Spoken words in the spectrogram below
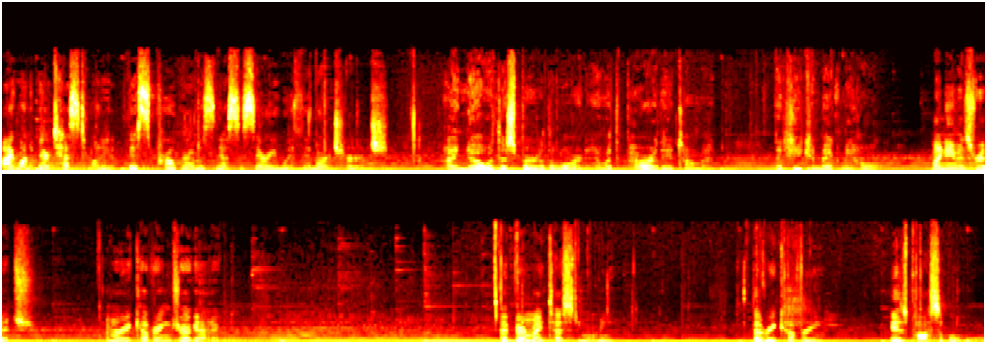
I want to bear testimony that this program is necessary within our church. I know with the Spirit of the Lord and with the power of the atonement that He can make me whole. My name is Rich. I'm a recovering drug addict. I bear my testimony that recovery is possible.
